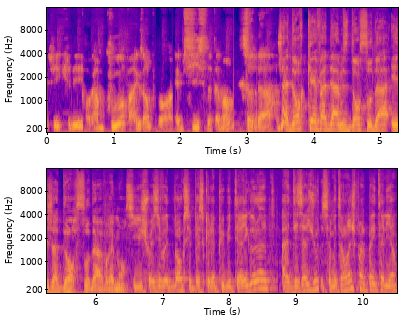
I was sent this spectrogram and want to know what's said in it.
j'ai écrit des programmes courts, par exemple, pour M6 notamment. Soda. J'adore Kev Adams dans Soda et j'adore Soda, vraiment. Si j'ai choisi votre banque, c'est parce que la pub était rigolote. À des ajouts, ça m'étonnerait, je parle pas italien.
